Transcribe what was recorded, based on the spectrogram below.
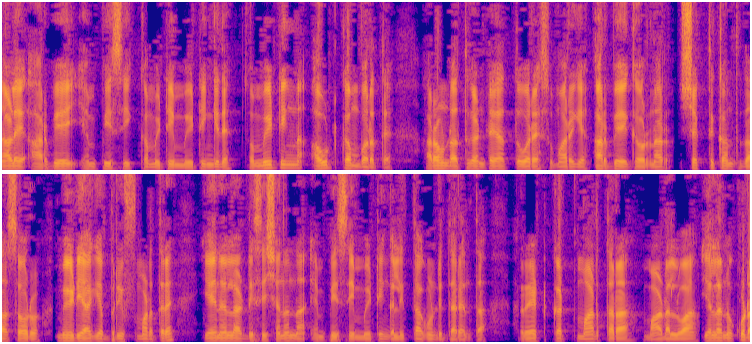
ನಾಳೆ R B I M P C committee meeting ಇದೆ. ಸೊ ಮೀಟಿಂಗ್ನ ಔಟ್ಕಮ್ ಬರುತ್ತೆ. ಅರೌಂಡ್ ಹತ್ತು ಗಂಟೆ, ಹತ್ತುವರೆ ಸುಮಾರಿಗೆ R B I governor Shaktikanta Das ಅವರು ಮೀಡಿಯಾಗೆ ಬ್ರೀಫ್ ಮಾಡ್ತಾರೆ. ಏನೆಲ್ಲ ಡಿಸಿಷನ್ ಅನ್ನ ಎಂ ಪಿ ಸಿ ಮೀಟಿಂಗ್ ಅಲ್ಲಿ ತಗೊಂಡಿದ್ದಾರೆ ಅಂತ. ರೇಟ್ ಕಟ್ ಮಾಡ್ತಾರ, ಮಾಡಲ್ವಾ, ಎಲ್ಲನೂ ಕೂಡ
